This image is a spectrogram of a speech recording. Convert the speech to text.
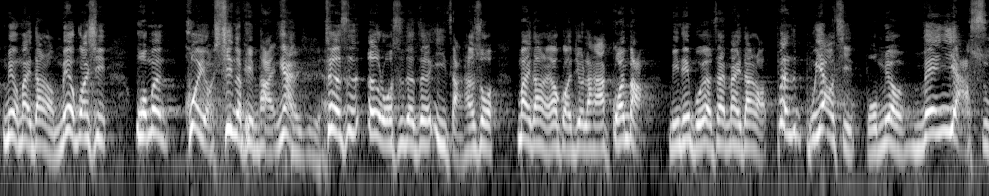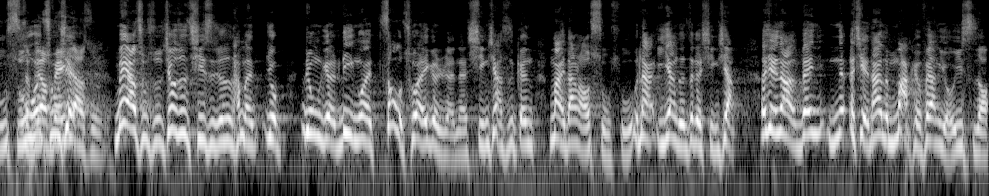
没有麦当劳，没有关系，我们会有新的品牌。你看，这个是俄罗斯的这个议长，他说麦当劳要关就让他关吧。明天不要再麦当劳，但是不要紧，我们有 Vanya 叔叔会出现。Vanya 叔叔就是，其实就是他们又用一个另外造出来一个人的形象，是跟麦当劳叔叔那一样的这个形象。而且那 Van，而且他的 mark 非常有意思哦。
